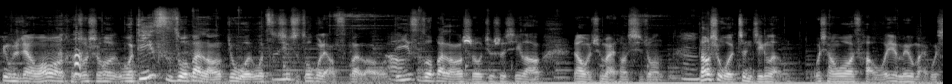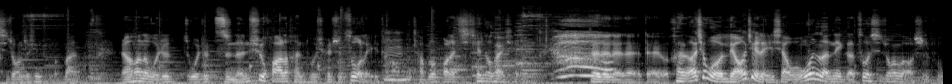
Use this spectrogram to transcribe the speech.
并不是这样。往往很多时候，我第一次做伴郎，就我我自己只做过两次伴郎。我第一次做伴郎的时候，就是新郎让我去买套西装，当时我震惊了，我想我操，我也没有买过西装，这行怎么办？然后呢，我就我就只能去花了很多钱去做了一套，差不多花了七千多块钱。对对对对对，很，而且我了解了一下，我问了那个做西装的老师傅，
